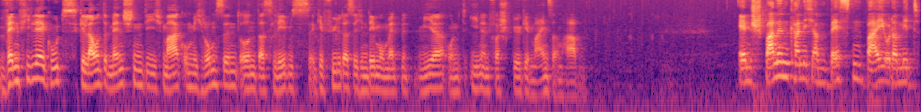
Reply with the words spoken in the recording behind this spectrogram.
wenn viele gut gelaunte Menschen, die ich mag, um mich rum sind und das Lebensgefühl, das ich in dem Moment mit mir und ihnen verspüre, gemeinsam haben. Entspannen kann ich am besten bei oder mit?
